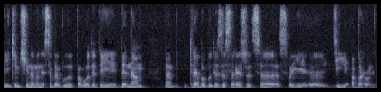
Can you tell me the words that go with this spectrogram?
яким чином вони себе будуть поводити, і де нам е, треба буде зосереджуватися свої е, дії оборонні.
